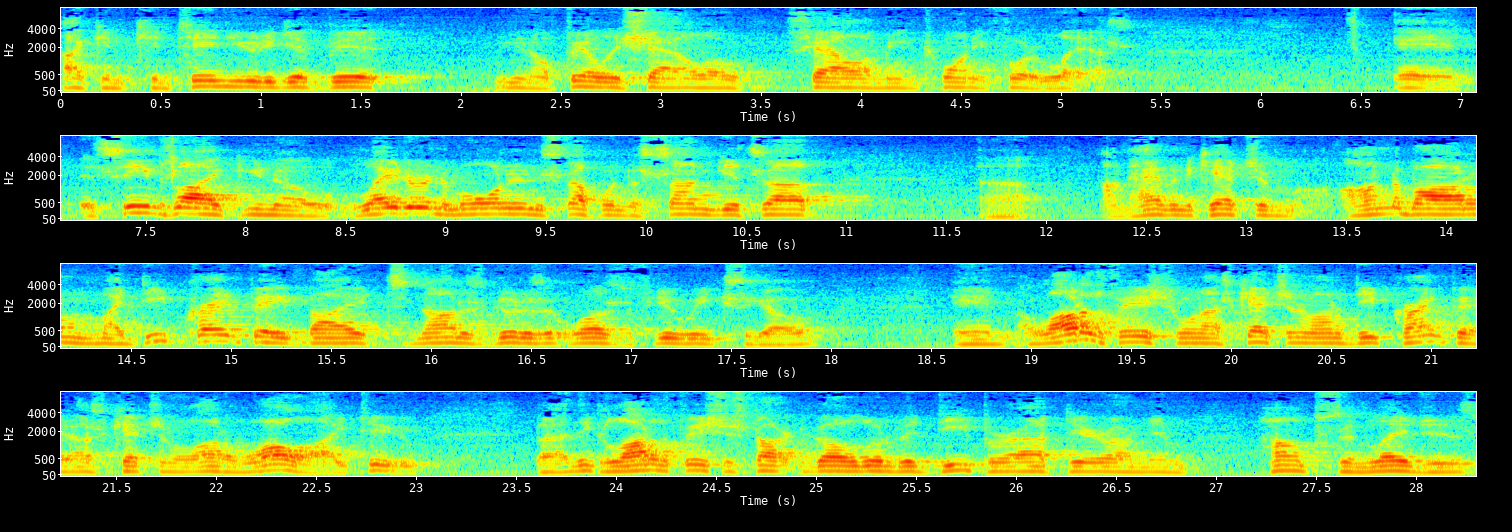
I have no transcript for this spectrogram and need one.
I can continue to get bit, you know, fairly shallow, shallow I mean 20 foot or less. And it seems like, you know, later in the morning and stuff when the sun gets up, uh, I'm having to catch them on the bottom. My deep crankbait bite's not as good as it was a few weeks ago. And a lot of the fish, when I was catching them on a deep crankbait, I was catching a lot of walleye too. But I think a lot of the fish are starting to go a little bit deeper out there on them humps and ledges.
